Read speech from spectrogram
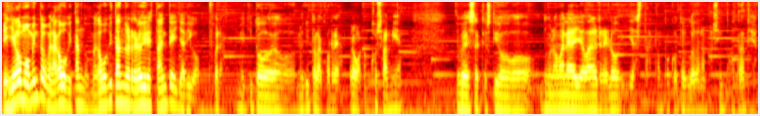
He llegado un momento que me la acabo quitando, me acabo quitando el reloj directamente y ya digo, fuera, me quito, me quito la correa. Pero bueno, cosa mía. Debe ser que estoy de una manera de llevar el reloj y ya está, tampoco tengo que dar más importancia.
